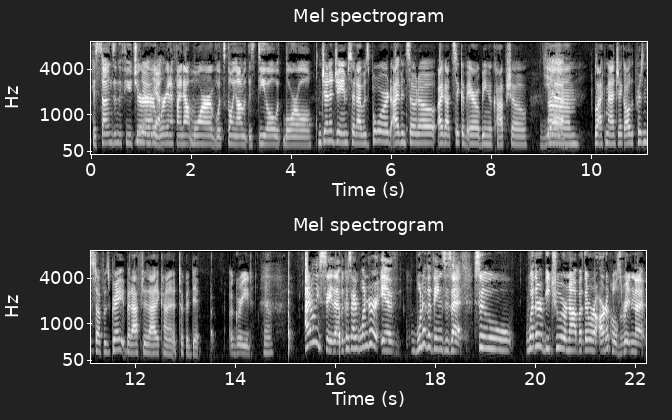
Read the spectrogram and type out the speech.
His son's in the future. Yeah. Yeah. We're going to find out more of what's going on with this deal with Laurel. Jenna James said I was bored. Ivan Soto, I got sick of Arrow being a cop show. Yeah. Um, Black Magic, all the prison stuff was great, but after that, it kind of took a dip. Agreed. Yeah. I only say that because I wonder if one of the things is that so whether it be true or not, but there were articles written that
